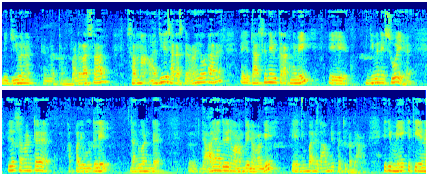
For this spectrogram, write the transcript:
මේ ජීවන එහෙම නැත්නම් බඩ රස්සාව සම්මා ආජීවය සකස් කරනවා. ඒකට අර ඒ දර්ශනය විතරක් නෙවෙයි ඒ ජීවනයේ සුවය ඒක තමයි අප්පගේ බුදලේ දරුවන්ට දායාද වෙනවා හම්බ වෙනවා වගේ ඒ නිබ්බාන ගාමිනී ප්‍රතිපදාව. ඉතින් මේකේ තියෙන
